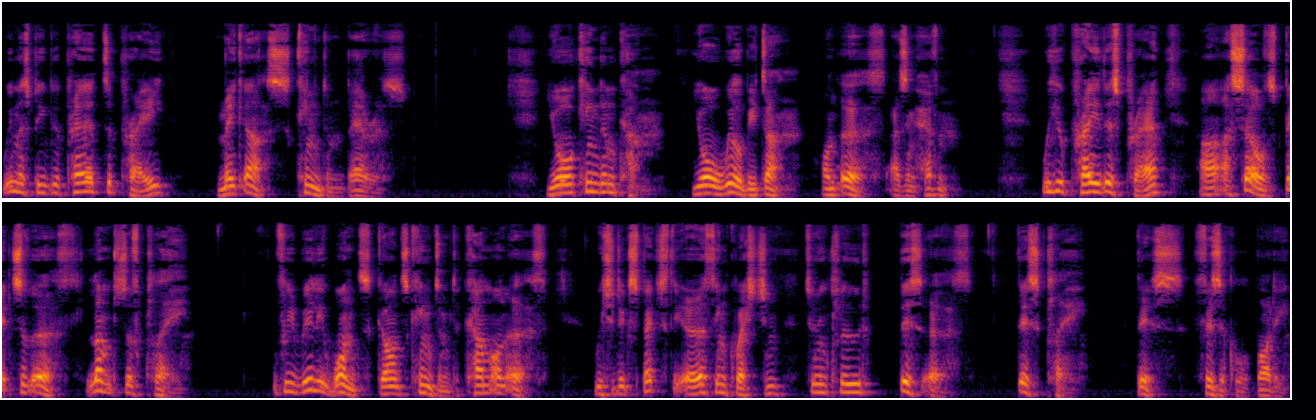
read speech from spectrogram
We must be prepared to pray, Make us kingdom bearers. Your kingdom come, your will be done, on earth as in heaven. We who pray this prayer are ourselves bits of earth, lumps of clay. If we really want God's kingdom to come on earth, we should expect the earth in question to include this earth, this clay, this physical body.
